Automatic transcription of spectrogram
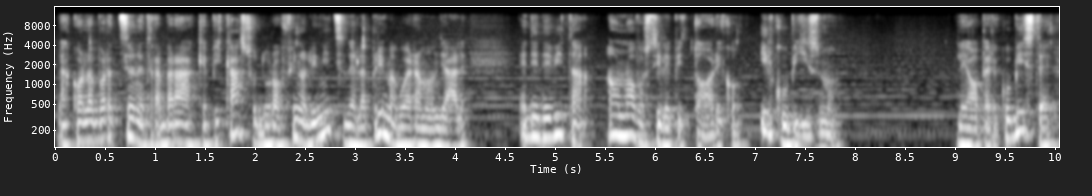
La collaborazione tra Braque e Picasso durò fino all'inizio della Prima Guerra Mondiale e diede vita a un nuovo stile pittorico, il cubismo. Le opere cubiste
